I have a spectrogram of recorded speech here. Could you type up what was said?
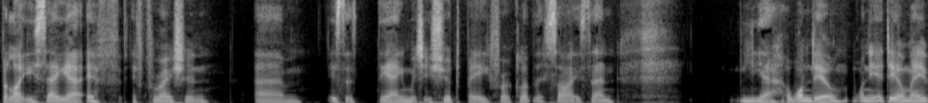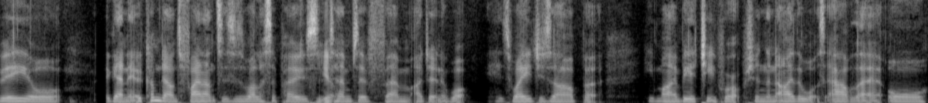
but like you say, yeah, if if promotion um, is the, the aim, which it should be for a club this size, then yeah, a one deal, one year deal maybe, or again, it would come down to finances as well, I suppose, in yep. terms of um, I don't know what his wages are, but he might be a cheaper option than either what's out there or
